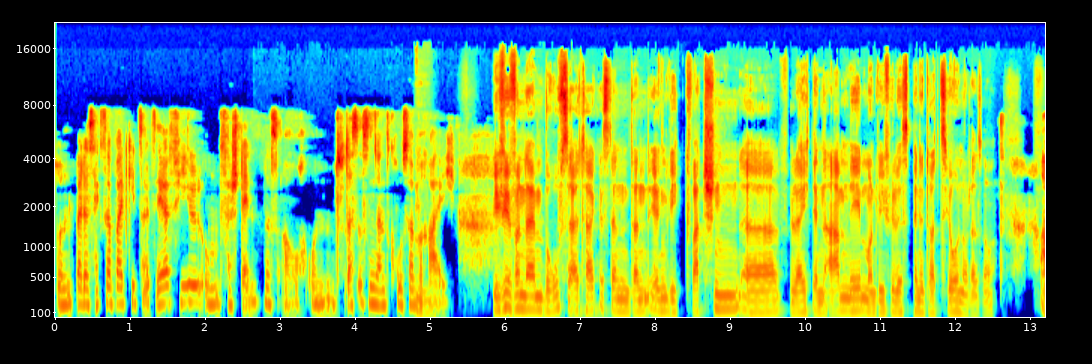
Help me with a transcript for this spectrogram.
Und bei der Sexarbeit geht es halt sehr viel um Verständnis auch. Und das ist ein ganz großer mhm. Bereich. Wie viel von deinem Berufsalltag ist denn dann irgendwie Quatschen, äh, vielleicht in den Arm nehmen und wie viel ist Penetration oder so? Oh,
